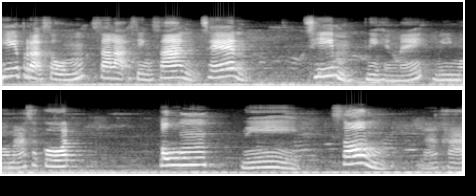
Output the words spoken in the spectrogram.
ที่ผสมสระเสียงสั้น เช่น ชิม นี่เห็นไหม มีมอม้าสะกด ตุม นี่ ส้ม นะคะ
